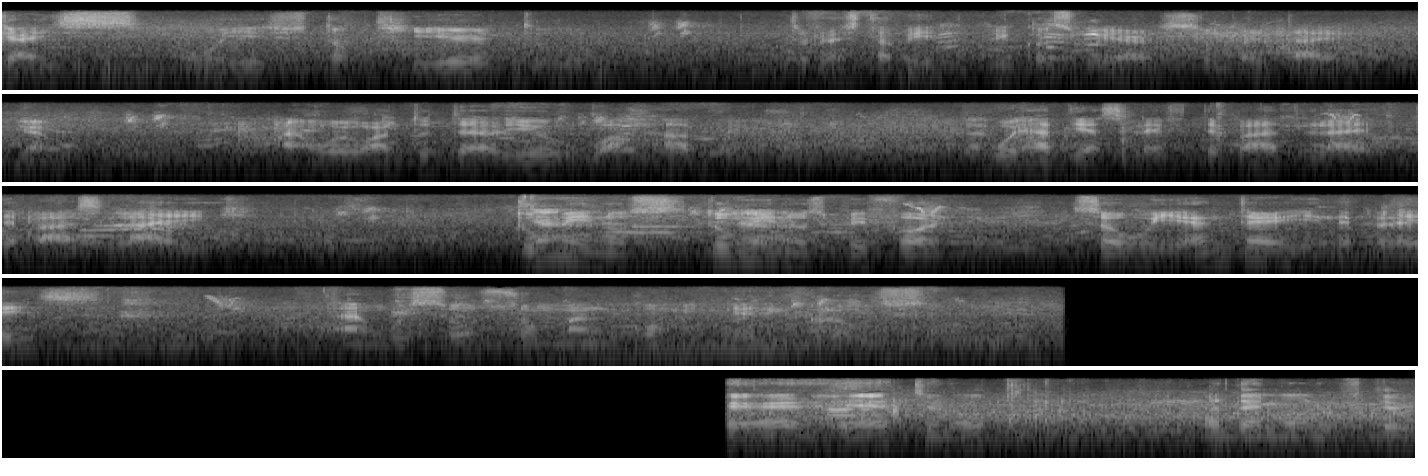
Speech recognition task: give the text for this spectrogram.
Guys, we stopped here to to rest a bit because we are super tired. Yeah. and we want to tell you what happened. We had just left the bus like the bus like two Yeah. minutes two Yeah. minutes before. So we enter in the place and we saw some man coming getting close. hair, hat, you know, and I'm on with their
